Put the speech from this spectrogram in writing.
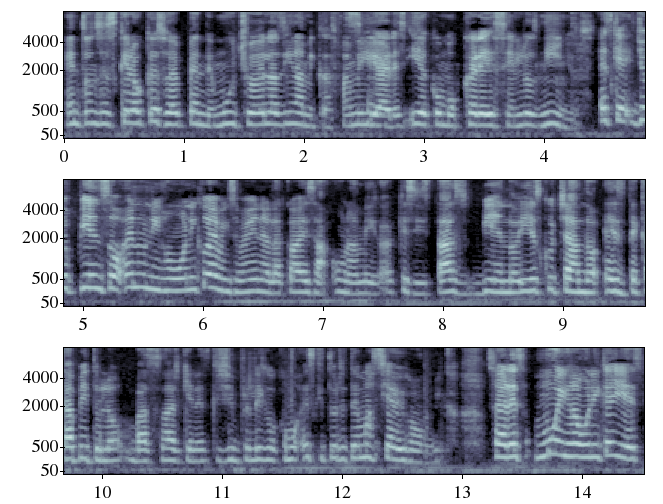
Entonces creo que eso depende mucho de las dinámicas familiares y de cómo crecen los niños. Es que yo pienso en un hijo único y a mí se me viene a la cabeza una amiga que si estás viendo y escuchando este capítulo vas a saber quién es que siempre le digo como es que tú eres demasiado hija única. O sea, eres muy hija única y es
